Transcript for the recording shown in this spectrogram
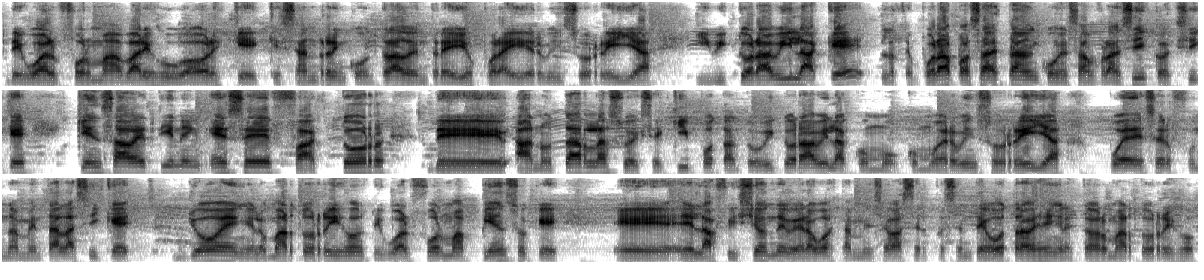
De igual forma, varios jugadores que, que se han reencontrado, entre ellos por ahí Ervin Zorrilla y Víctor Ávila, que la temporada pasada estaban con el San Francisco. Así que quién sabe tienen ese factor de anotarla a su ex equipo, tanto Víctor Ávila como, como Ervin Zorrilla puede ser fundamental, así que yo en el Omar Torrijos de igual forma pienso que eh, la afición de Veraguas también se va a hacer presente otra vez en el estado de Omar Torrijos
